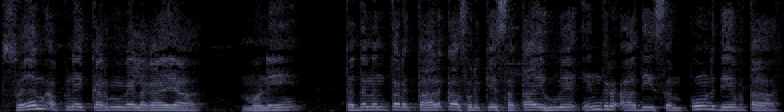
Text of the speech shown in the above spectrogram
स्वयं अपने कर्म में लगाया। मुने तदनंतर तारकासुर के सताए हुए इंद्र आदि संपूर्ण देवता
